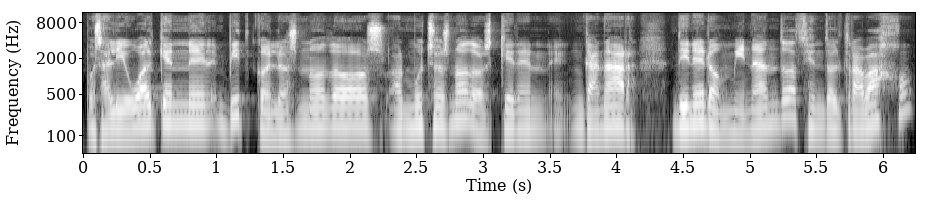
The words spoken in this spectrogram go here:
Pues al igual que en Bitcoin, los nodos, muchos nodos quieren ganar dinero minando, haciendo el trabajo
